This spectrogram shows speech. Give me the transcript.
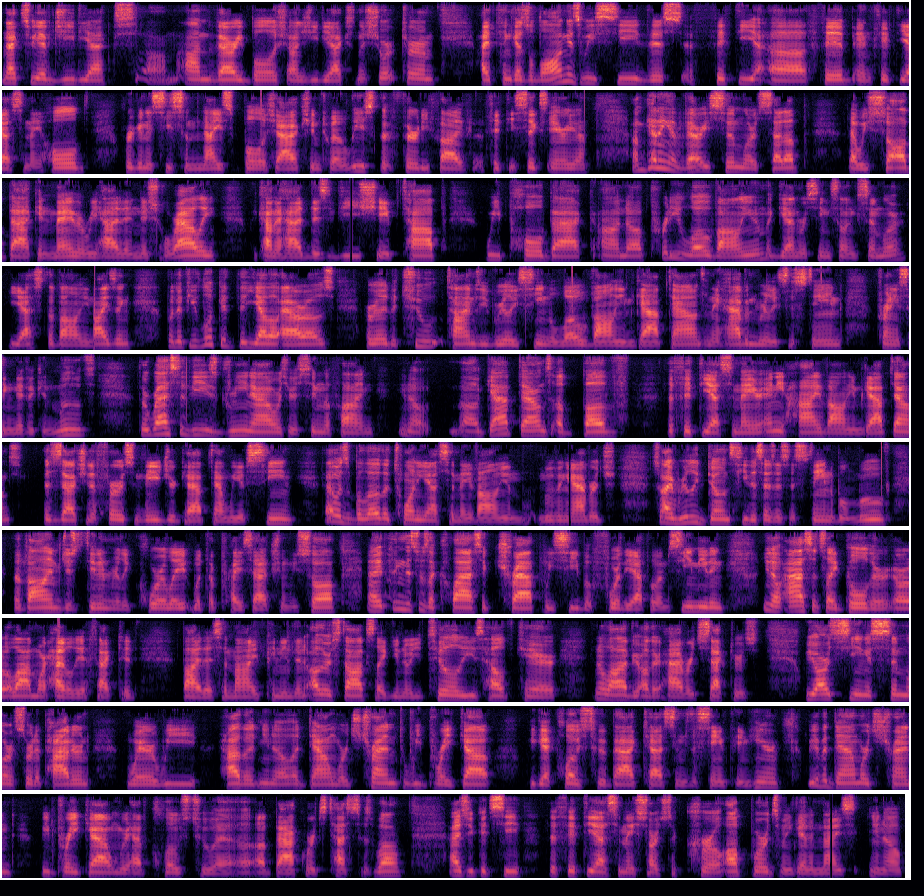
Next, we have GDX. Um, I'm very bullish on GDX in the short term. I think as long as we see this 50 uh, fib and 50 SMA hold, we're going to see some nice bullish action to at least the 35.56 area. I'm getting a very similar setup that we saw back in May where we had an initial rally. We kind of had this V-shaped top we pull back on a pretty low volume. Again, we're seeing something similar. Yes, the volume rising, but if you look at the yellow arrows, are really the two times we've really seen low volume gap downs, and they haven't really sustained for any significant moves. The rest of these green hours are signifying, you know, uh, gap downs above the 50 SMA or any high volume gap downs. This is actually the first major gap down we have seen. That was below the 20 SMA volume moving average. So I really don't see this as a sustainable move. The volume just didn't really correlate with the price action we saw. And I think this was a classic trap we see before the FOMC meeting. You know, assets like gold are, are a lot more heavily affected by this, in my opinion, than other stocks like, you know, utilities, healthcare, and a lot of your other average sectors. We are seeing a similar sort of pattern where we have a you know a downwards trend. We break out, we get close to a back test, and it's the same thing here. We have a downwards trend. We break out and we have close to a, a backwards test as well. As you can see, the 50 SMA starts to curl upwards and we get a nice, you know,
